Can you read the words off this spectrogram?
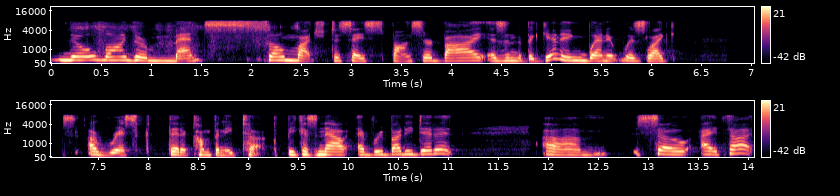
no longer meant so much to say sponsored by as in the beginning when it was like a risk that a company took because now everybody did it. Um, so I thought,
